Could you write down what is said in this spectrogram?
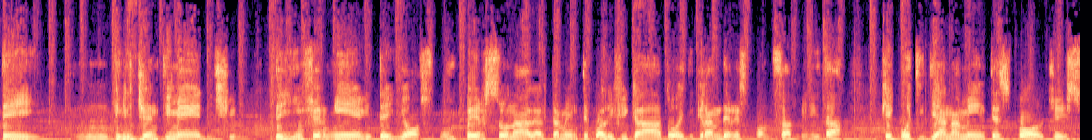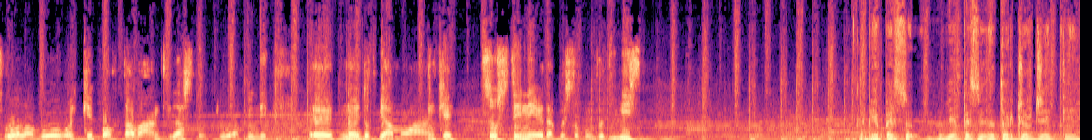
dei mh, dirigenti medici, degli infermieri, degli OS, un personale altamente qualificato e di grande responsabilità che quotidianamente svolge il suo lavoro e che porta avanti la struttura. Quindi eh, noi dobbiamo anche sostenere da questo punto di vista Abbiamo perso, abbiamo perso, il dottor Giorgetti.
